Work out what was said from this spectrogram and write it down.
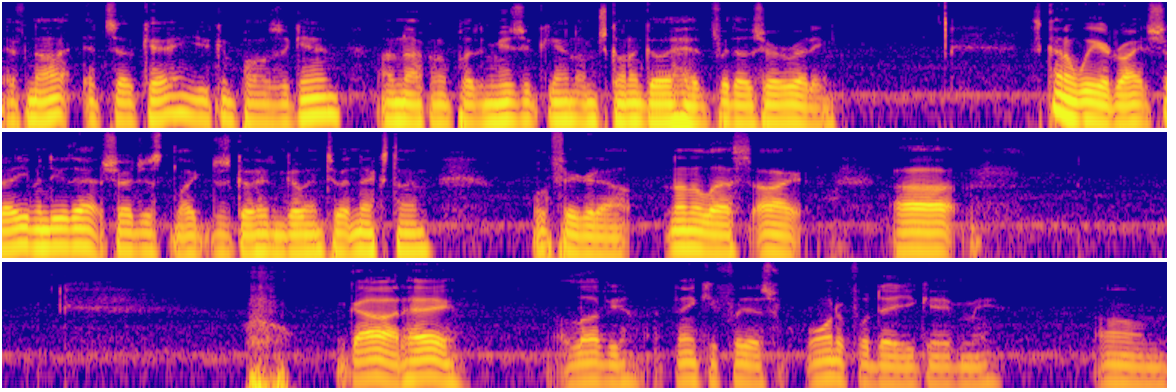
If not, it's okay. You can pause again. I'm not going to play the music again. I'm just going to go ahead for those who are ready. It's kind of weird, right? Should I even do that? Should I just like just go ahead and go into it next time? We'll figure it out. Nonetheless, all right. Uh, God, hey, I love you. I thank you for this wonderful day you gave me. Um,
